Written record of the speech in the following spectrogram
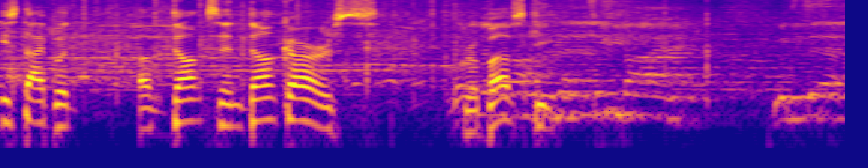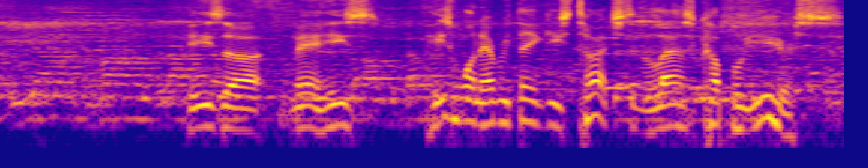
These type of, of dunks and dunkers. Grabowski. He's uh man, he's he's won everything he's touched in the last couple years.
